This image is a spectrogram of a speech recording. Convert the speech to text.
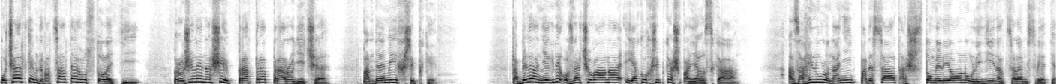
Počátkem 20. století prožili naši prapra prarodiče pandémii chřipky. Ta byla někdy označována jako chřipka španělská a zahynulo na ní 50 až 100 milionů lidí na celém světě.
